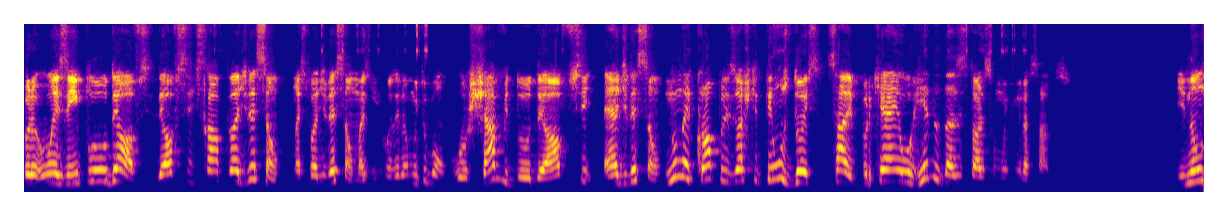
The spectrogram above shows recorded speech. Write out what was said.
Por um exemplo, The Office. The Office se destaca pela direção, mas pela direção, mas o roteiro é muito bom. O chave do The Office é a direção. No Necrópolis eu acho que tem uns dois, sabe? Porque o enredo das histórias são muito engraçados. E, não,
